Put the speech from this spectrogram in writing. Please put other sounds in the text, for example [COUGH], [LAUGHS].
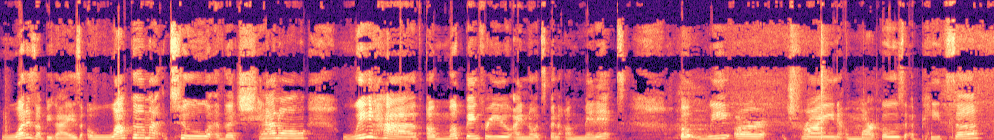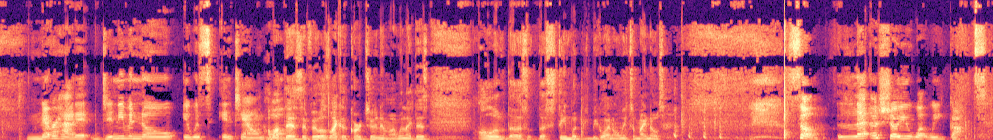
What is up, you guys? Welcome to the channel. We have a mukbang for you. I know it's been a minute, but we are trying Marco's Pizza. Never had it. Didn't even know it was in town. How about this? If it was like a cartoon and I went like this, all of the the steam would be going only to my nose. [LAUGHS] So let us show you what we got.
